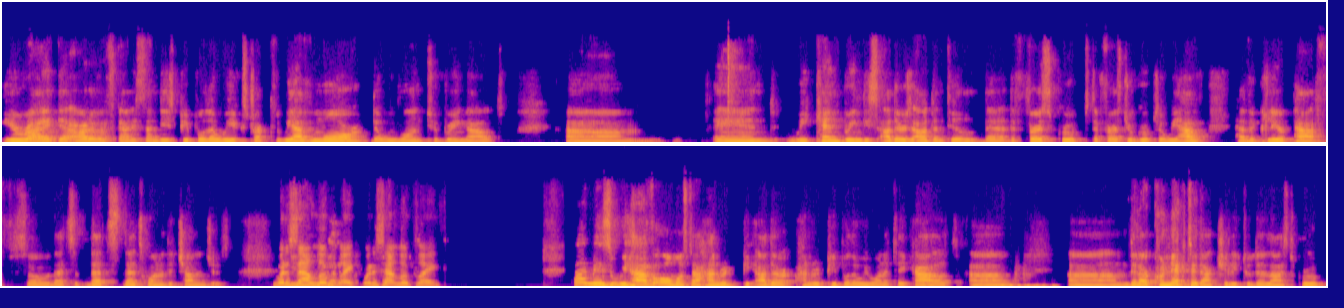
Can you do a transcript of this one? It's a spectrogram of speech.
you're right they're out of afghanistan these people that we extracted. We have more that we want to bring out um, and we can't bring these others out until the the first groups the first two groups that we have have a clear path. So that's that's that's one of the challenges. What does that know, look like? What does that look like? That means we have almost a hundred other hundred people that we want to take out um, um, that are connected actually to the last group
